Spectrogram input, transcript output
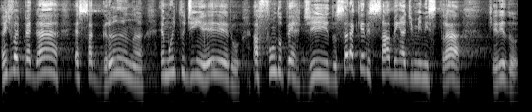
a gente vai pegar essa grana, é muito dinheiro, a fundo perdido. Será que eles sabem administrar?" Querido,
